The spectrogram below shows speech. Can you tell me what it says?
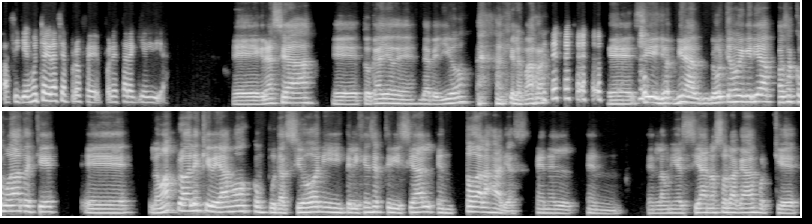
Así que muchas gracias, profe, por estar aquí hoy día. Eh, gracias, eh, Tocaya de, apellido, Ángela Parra. Eh, sí, yo, mira, lo último que quería pasar como dato es que lo más probable es que veamos computación e inteligencia artificial en todas las áreas, en, el, en, en la universidad, no solo acá, porque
